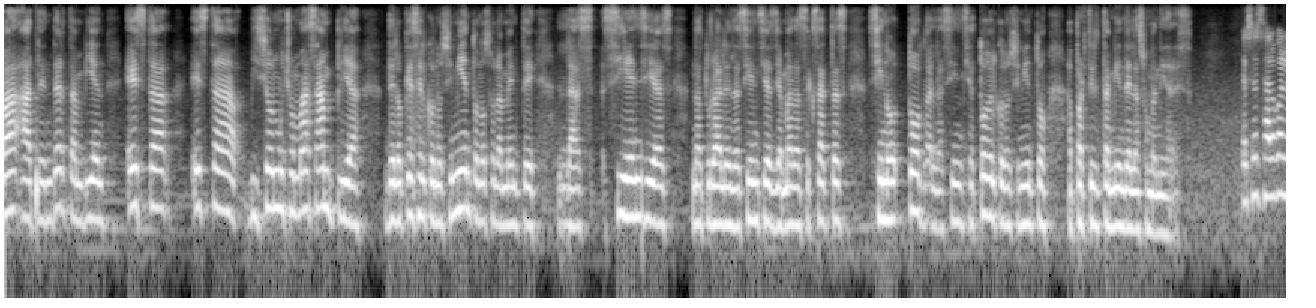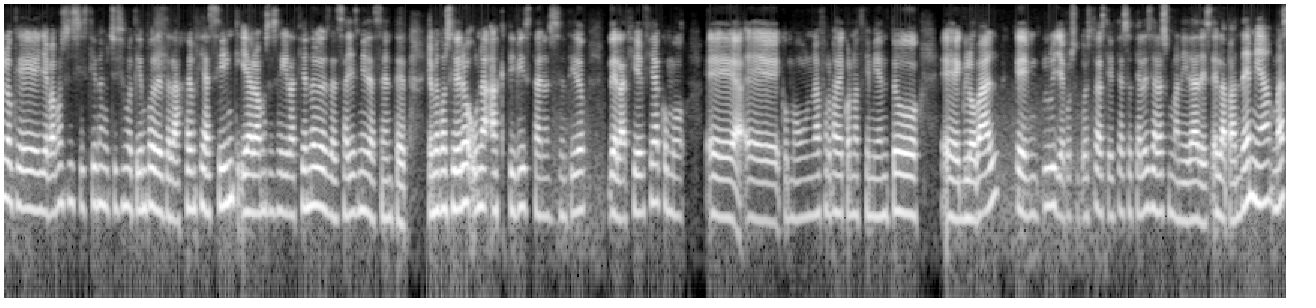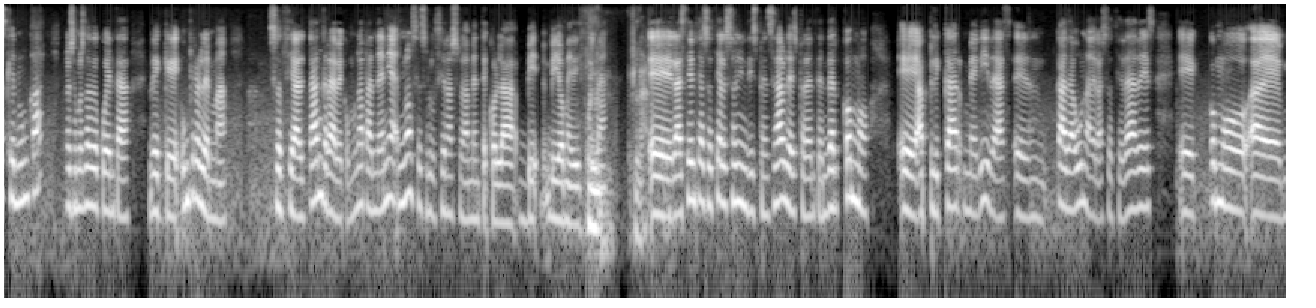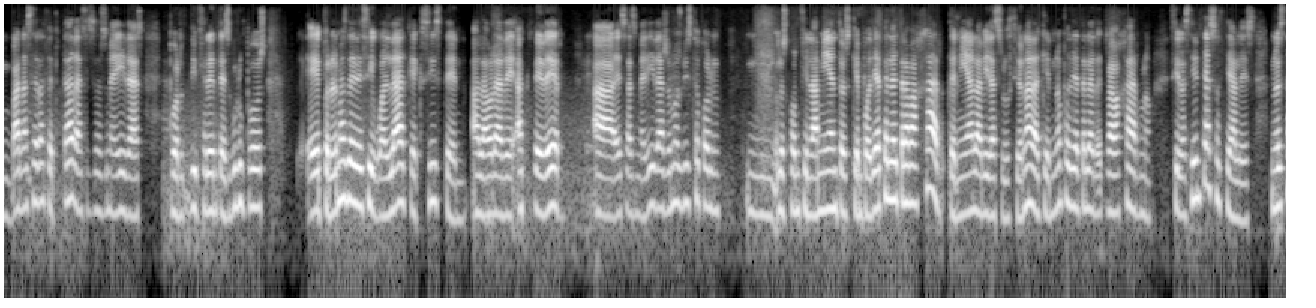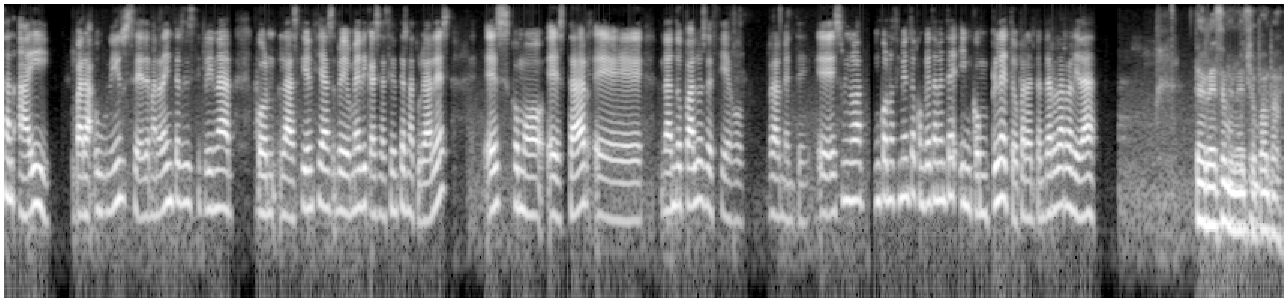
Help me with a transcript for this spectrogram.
va a atender también esta, esta visión mucho más amplia de lo que es el conocimiento, no solamente las ciencias naturales, las ciencias llamadas exactas, sino toda la ciencia, todo el conocimiento a partir también de las humanidades. Eso es algo en lo que llevamos insistiendo muchísimo tiempo desde la agencia SYNC y ahora vamos a seguir haciéndolo desde el Science Media Center. Yo me considero una activista en ese sentido de la ciencia como eh, eh, como una forma de conocimiento eh, global que incluye, por supuesto, las ciencias sociales y a las humanidades. En la pandemia, más que nunca, nos hemos dado cuenta de que un problema social tan grave como una pandemia no se soluciona solamente con la bi biomedicina. Bueno, claro. eh, las ciencias sociales son indispensables para entender cómo eh, aplicar medidas en cada una de las sociedades, eh, cómo eh, van a ser aceptadas esas medidas por diferentes grupos, problemas de desigualdad que existen a la hora de acceder a esas medidas. Lo hemos visto con, mm, los confinamientos, quien podía teletrabajar tenía la vida solucionada, quien no podía teletrabajar no. Si las ciencias sociales no están ahí para unirse de manera interdisciplinar con las ciencias biomédicas y las ciencias naturales, es como estar eh, dando palos de ciego, realmente. Es una- un conocimiento completamente incompleto para entender la realidad. Te agradecemos mucho, Pampa.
